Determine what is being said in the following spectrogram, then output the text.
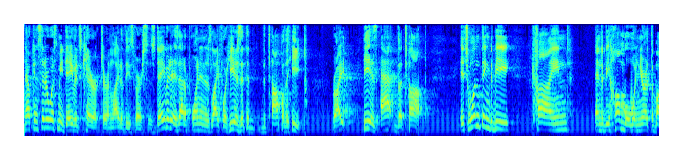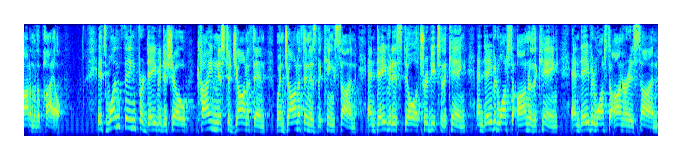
Now, consider with me David's character in light of these verses. David is at a point in his life where he is at the, the top of the heap, right? He is at the top. It's one thing to be kind and to be humble when you're at the bottom of the pile. It's one thing for David to show kindness to Jonathan when Jonathan is the king's son, and David is still a tribute to the king, and David wants to honor the king, and David wants to honor his son.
